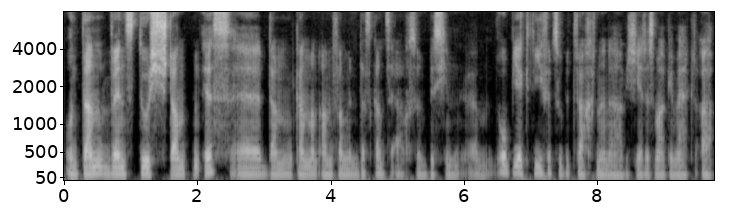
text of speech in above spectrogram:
Und dann, wenn es durchstanden ist, äh, dann kann man anfangen, das Ganze auch so ein bisschen ähm, objektiver zu betrachten. Und da habe ich jedes Mal gemerkt, ah,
